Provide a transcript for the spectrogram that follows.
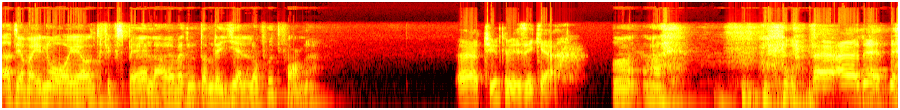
att jag var i Norge och inte fick spela. Jag vet inte om det gäller fortfarande. Uh, tydeligvis ikke. Uh, det, det,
